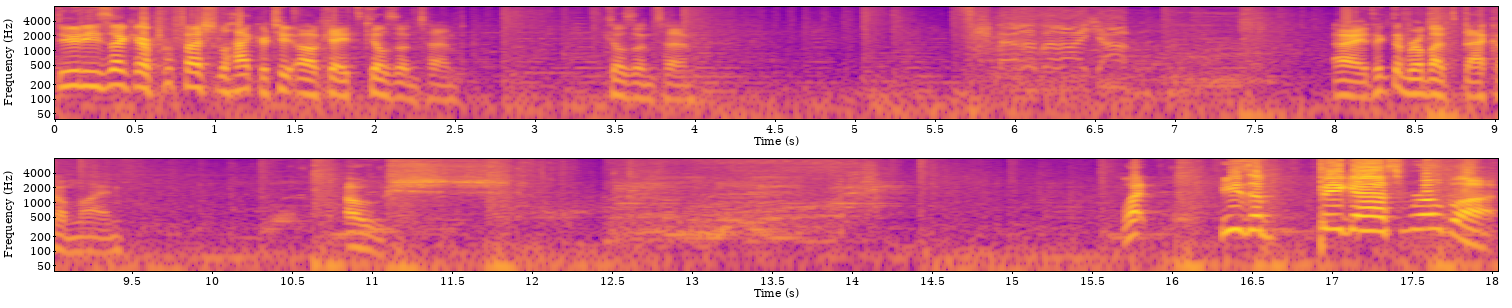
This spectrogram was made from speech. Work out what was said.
dude. He's like a professional hacker too. Okay, it's killzone time. Killzone time. All right, I think the robot's back online. Oh shh. What? He's a big ass robot.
